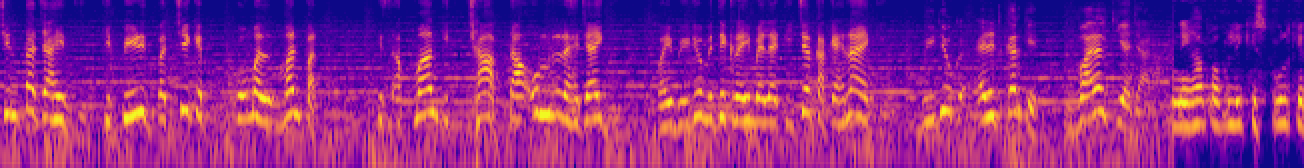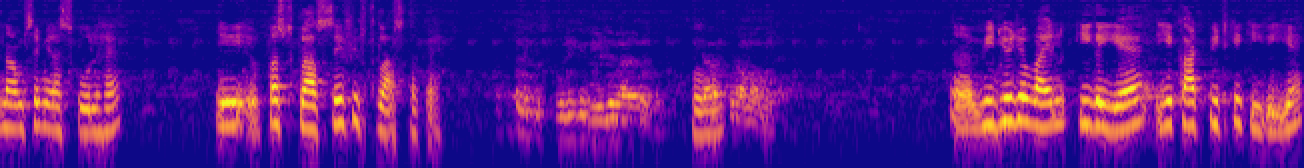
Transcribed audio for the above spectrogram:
चिंता ज़ाहिर की कि पीड़ित बच्चे के कोमल मन पर इस अपमान की छाप ताउम्र रह जाएगी। वही वीडियो में दिख रही महिला टीचर का कहना है कि वीडियो को एडिट करके वायरल किया जा रहा है। नेहा पब्लिक स्कूल के नाम से मेरा स्कूल है। ये फ़र्स्ट क्लास से फिफ्थ क्लास तक है। वीडियो जो वायरल की गई है, ये काट पीट के की गई है।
